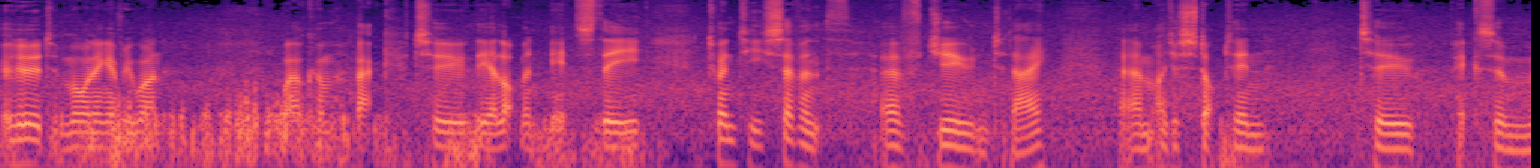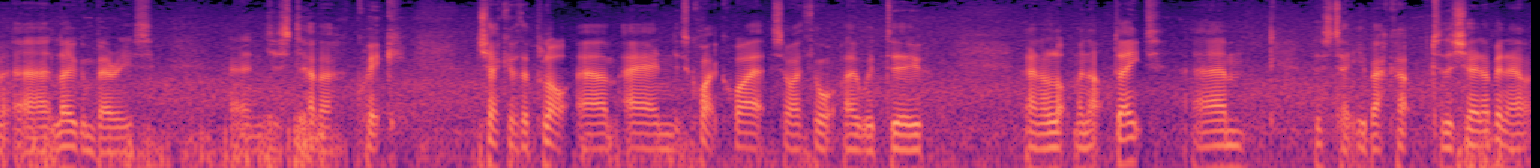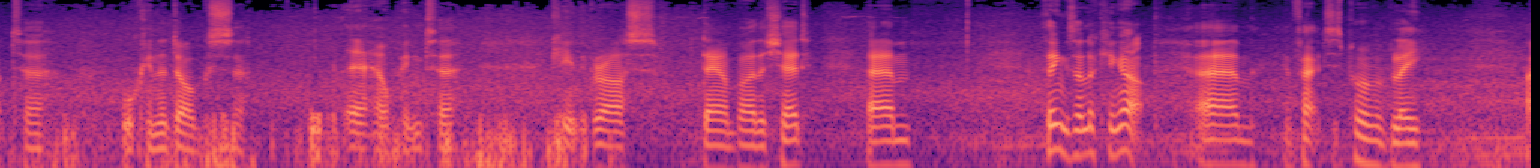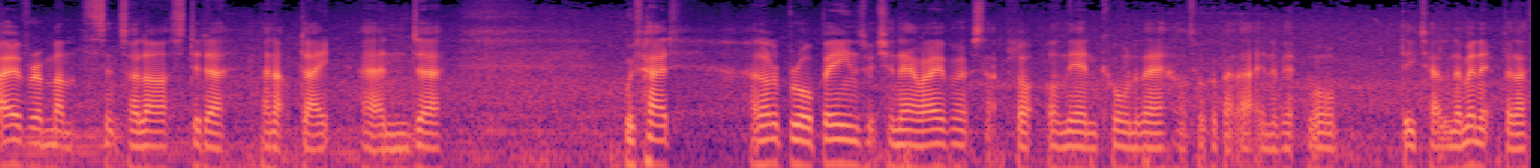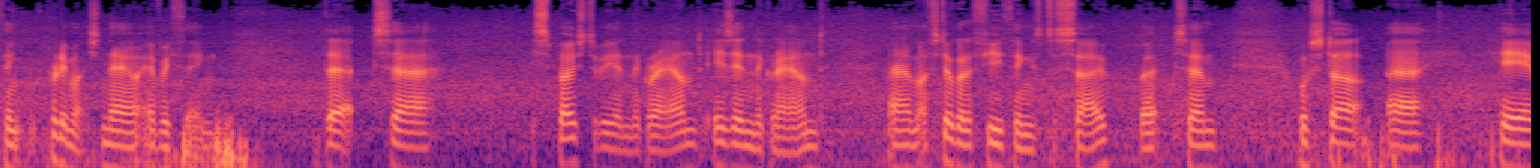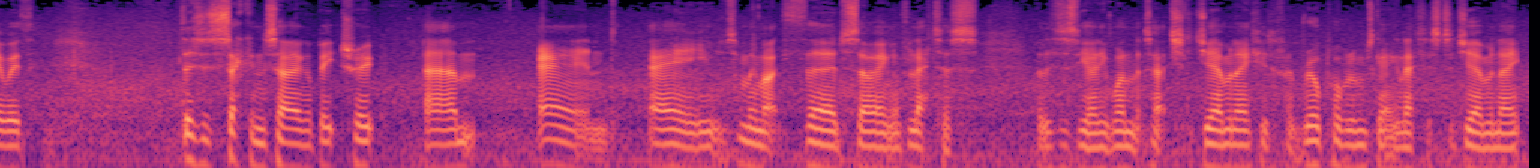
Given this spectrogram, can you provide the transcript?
Good morning everyone. Welcome back to the allotment. It's the 27th of June today. Um, I just stopped in to pick some uh, loganberries and just have a quick check of the plot um, and it's quite quiet so I thought I would do an allotment update. Um, just take you back up to the shed. I've been out uh, walking the dogs. Uh, they're helping to keep the grass down by the shed. Um, things are looking up. Um, in fact, it's probably over a month since I last did a, an update, and uh, we've had a lot of broad beans which are now over. It's that plot on the end corner there. I'll talk about that in a bit more detail in a minute, but I think pretty much now everything that uh, is supposed to be in the ground is in the ground um, I've still got a few things to sow, but um, we'll start uh, here with this is second sowing of beetroot um, and a something like third sowing of lettuce. But this is the only one that's actually germinated. I've had real problems getting lettuce to germinate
